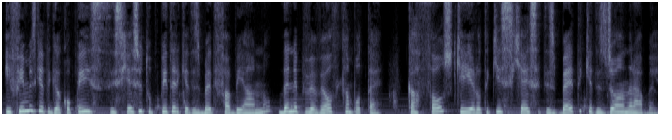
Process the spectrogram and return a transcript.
Οι φήμες για την κακοποίηση στη σχέση του Πίτερ και της Μπέτι Φαμπιάνο δεν επιβεβαιώθηκαν ποτέ, καθώς και η ερωτική σχέση της Μπέτι και της Τζόαν Ράμπελ.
